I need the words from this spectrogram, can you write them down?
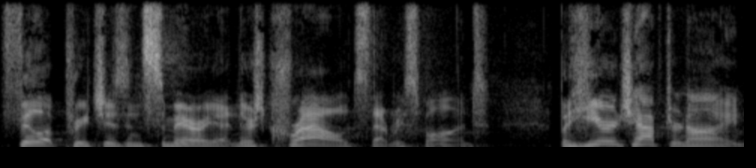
Philip preaches in Samaria, and there's crowds that respond. But here in chapter 9,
